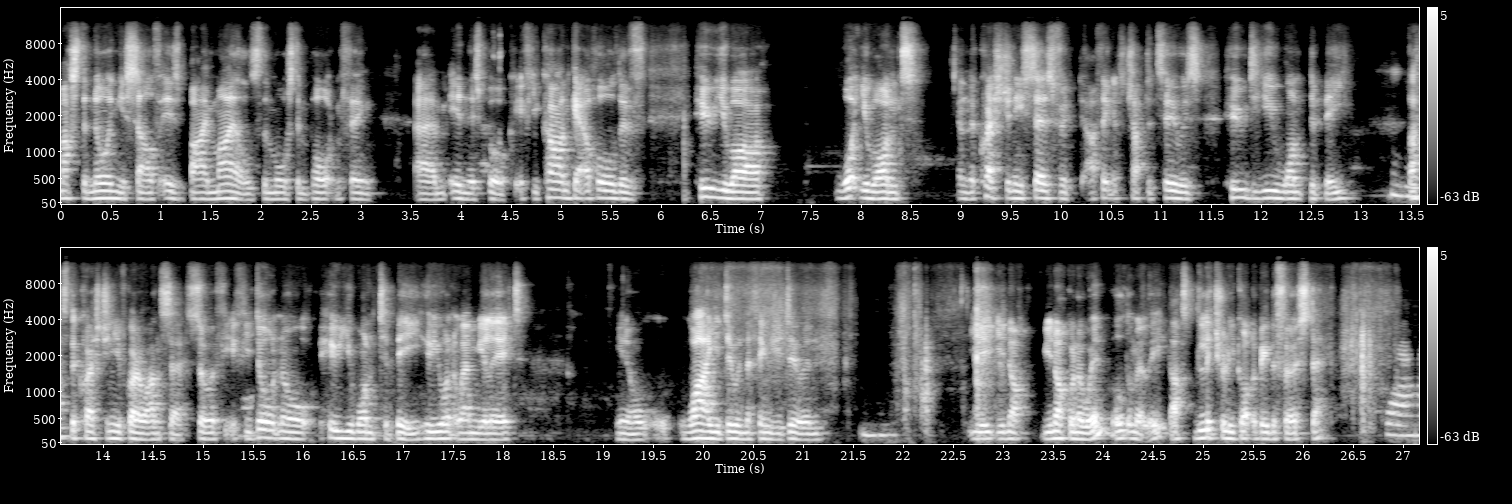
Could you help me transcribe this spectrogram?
master knowing yourself, is by miles the most important thing um, in this book. If you can't get a hold of who you are, what you want, and the question he says for I think it's chapter two is who do you want to be? That's the question you've got to answer. So if, if you don't know who you want to be, who you want to emulate, you know why you're doing the things you're doing, you, you're not you're not going to win. Ultimately, that's literally got to be the first step. Yeah.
